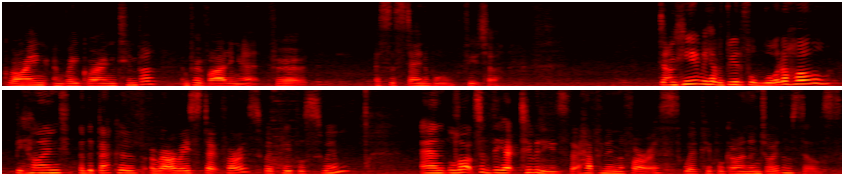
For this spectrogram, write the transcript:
growing and regrowing timber and providing it for a sustainable future. Down here we have a beautiful waterhole behind at the back of Orara State Forest where people swim and lots of the activities that happen in the forest where people go and enjoy themselves.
